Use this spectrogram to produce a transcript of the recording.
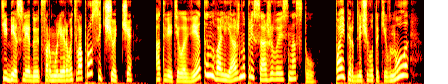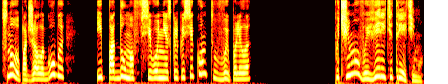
«Тебе следует формулировать вопросы четче», — ответила Ветон, вальяжно присаживаясь на стул. Пайпер для чего-то кивнула, снова поджала губы и, подумав всего несколько секунд, выпалила. «Почему вы верите третьему?»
